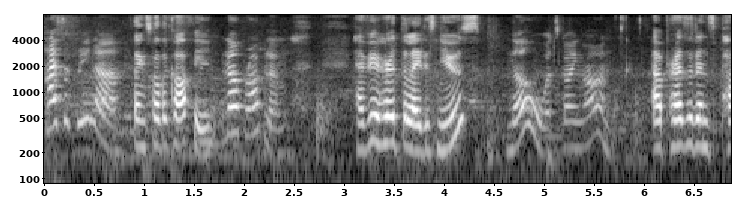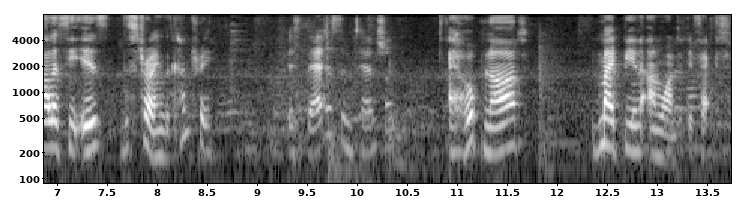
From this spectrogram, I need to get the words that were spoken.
Hi, Sabrina. Thanks for the coffee. No problem. Have you heard the latest news? No, what's going on? Our president's policy is destroying the country. Is that his intention? I hope not. It might be an unwanted effect.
